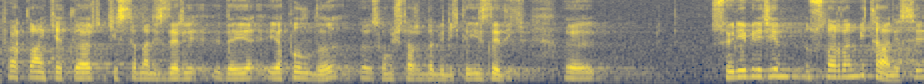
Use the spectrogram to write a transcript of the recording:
farklı anketler, kesit analizleri de ya- yapıldı. E, sonuçlarını da birlikte izledik. E, söyleyebileceğim hususlardan bir tanesi e,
